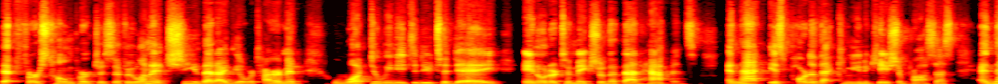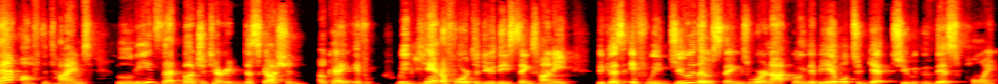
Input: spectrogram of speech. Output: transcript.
that first home purchase, if we want to achieve that ideal retirement, what do we need to do today in order to make sure that that happens? And that is part of that communication process. And that oftentimes leads that budgetary discussion. Okay. If we can't afford to do these things, honey, because if we do those things, we're not going to be able to get to this point.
